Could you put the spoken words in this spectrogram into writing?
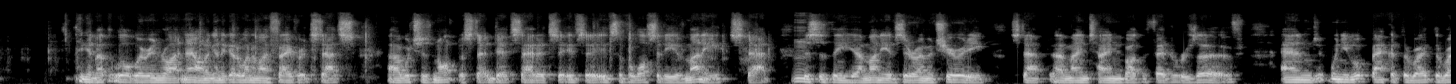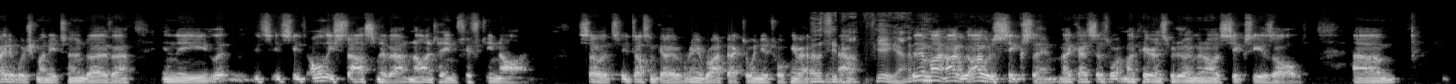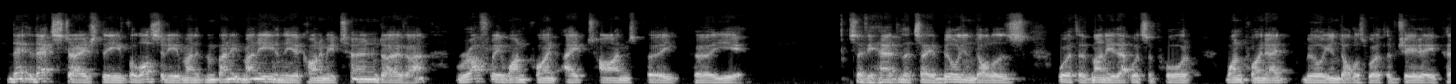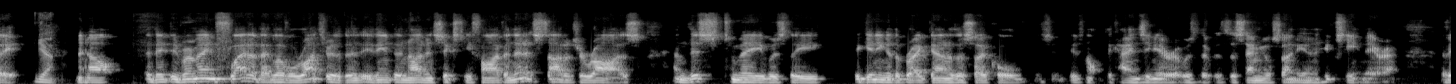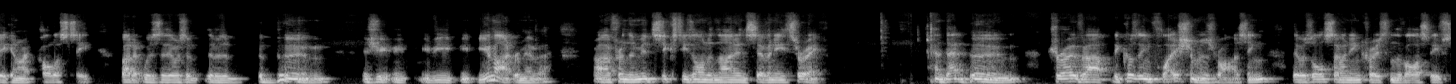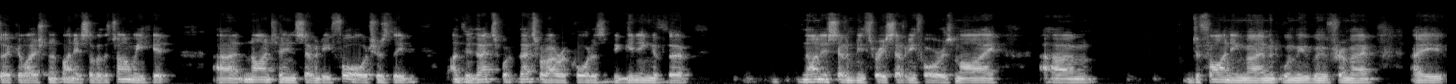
thing about the world we're in right now. And I'm going to go to one of my favorite stats, uh, which is not a stat, debt stat. It's, it's, a, it's a velocity of money stat. Mm. This is the uh, money of zero maturity stat uh, maintained by the Federal Reserve. And when you look back at the rate, the rate at which money turned over in the, it's, it's, it only starts in about 1959. So it doesn't go right back to when you're talking about. Oh, that's enough. Yeah, yeah. My, I, I, was six then. Okay, so it's what my parents were doing when I was six years old. Um, that, that, stage, the velocity of money, money, money in the economy turned over roughly 1.8 times per per year. So if you had, let's say, a billion dollars worth of money, that would support 1.8 billion dollars worth of GDP. Yeah. Now it, it remained flat at that level right through the, the end of 1965, and then it started to rise. And this, to me, was the beginning of the breakdown of the so-called, it's not the Keynesian era, it was the, it was the Samuelsonian and Hicksian era of economic policy. But it was, there was a, there was a, boom, as you, you, you might remember, uh, from the mid-60s on to 1973. And that boom drove up, because inflation was rising, there was also an increase in the velocity of circulation of money. So by the time we hit 1974, uh, which was the I think that's what that's what I record as the beginning of the 1973 74 is my um, defining moment when we moved from a, a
